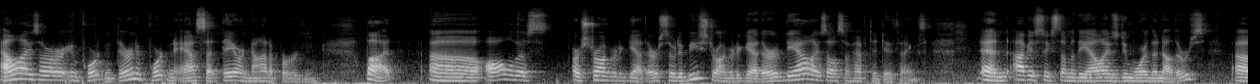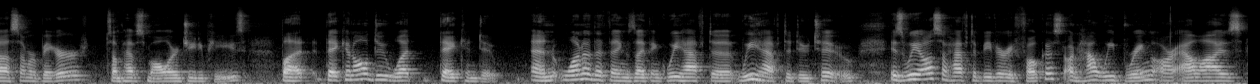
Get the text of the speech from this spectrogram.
allies are important. They're an important asset. They are not a burden, but uh, all of us are stronger together. So to be stronger together, the allies also have to do things. And obviously, some of the allies do more than others. Uh, some are bigger, some have smaller GDPs, but they can all do what they can do. And one of the things I think we have to we have to do too is we also have to be very focused on how we bring our allies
